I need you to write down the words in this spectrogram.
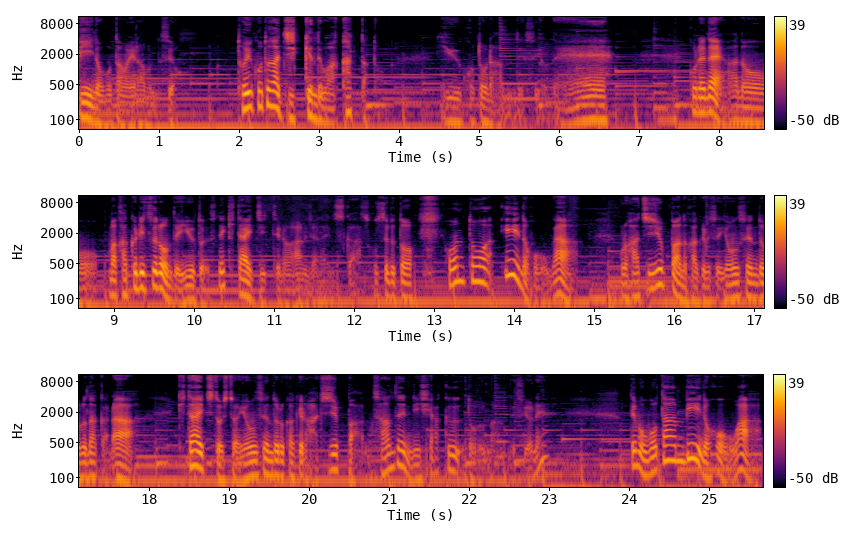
B のボタンを選ぶんですよ。ということが実験で分かったということなんですよね。これね、あの、まあ、確率論で言うとですね、期待値っていうのがあるじゃないですか。そうすると、本当は A の方が、この80%の確率で4000ドルだから、期待値としては4000ドル ×80% の3200ドルなんですよね。でもボタン B の方は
